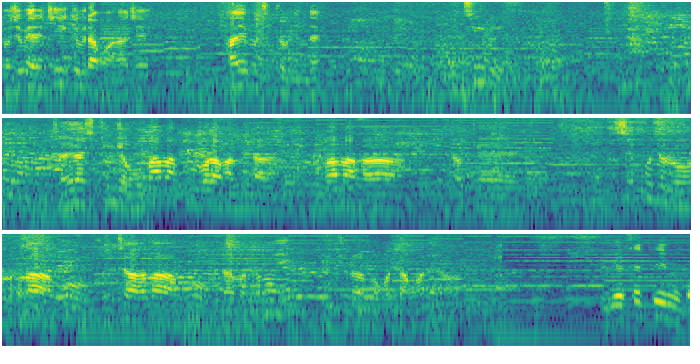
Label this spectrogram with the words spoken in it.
요즘 LTE급이라고 안 하지. 5G급인데. 이 친구 있어. 저희가 시킨 게 오바마 콤보라고 합니다. 오바마가 이렇게 시푸드 롤 하나 하고 분짜 하나 하고 그 다음에 하노이 맥주를 먹었다고 하네요. 이게 세트입니다.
